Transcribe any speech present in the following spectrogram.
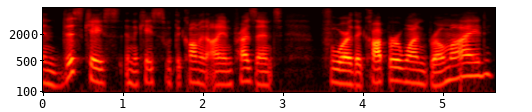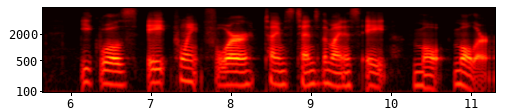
in this case, in the case with the common ion present, for the copper 1 bromide equals 8.4 times 10 to the minus 8 mol molar.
